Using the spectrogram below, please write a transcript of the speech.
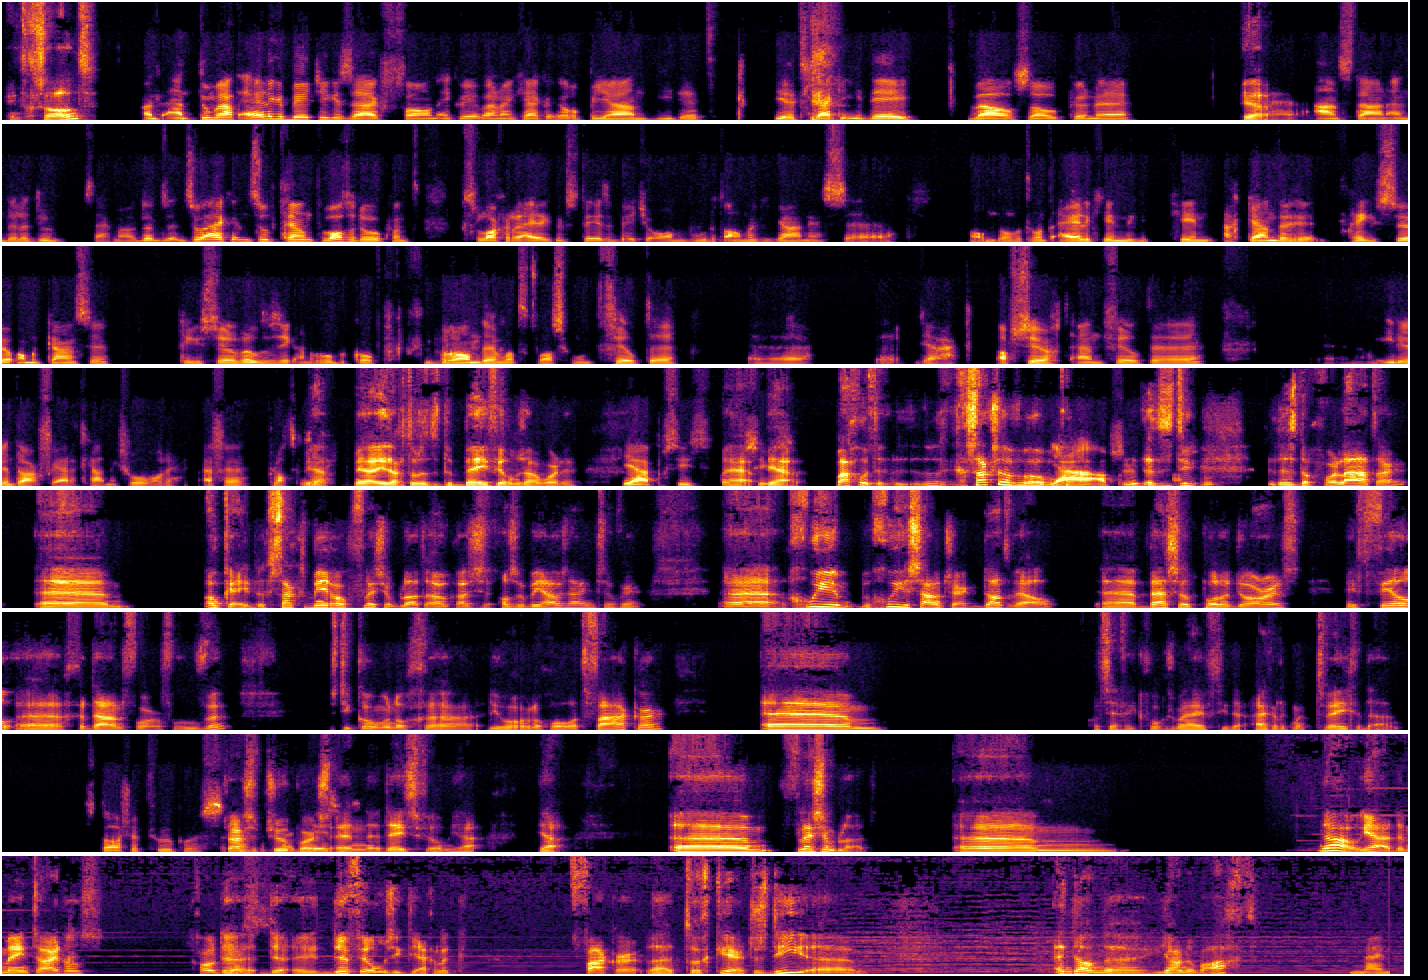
interessant. En, en toen werd eigenlijk een beetje gezegd van, ik weet wel een gekke Europeaan die dit, die dit gekke idee wel zou kunnen Ja, aanstaan en willen doen, zeg maar. Dat, zo eigenlijk, zo'n trend was het ook, want ze lachen er eigenlijk nog steeds een beetje om hoe dat allemaal gegaan is. Omdat het, want eigenlijk geen, geen erkende re- regisseur, Amerikaanse regisseur, wilde zich aan Robocop branden, want het was gewoon veel te eh, eh, ja, absurd en veel te... eh, iedere dag van ja, dat gaat niks worden. Even plat gezegd. ja. ja, je dacht dat het een B-film zou worden. Ja, precies. Ja, precies. ja. Maar goed, straks over Robocop. Ja, absoluut. Dat is natuurlijk- absoluut. Dat is nog voor later. Ehm, Oké, dus straks meer over Flesh and Blood ook als, als we bij jou zijn, zover. Eh goede, goede soundtrack, dat wel. Eh Basil Polidorus heeft veel eh, gedaan voor Verhoeven. Dus die, komen nog, die horen we nog wel wat vaker. Ehm, wat zeg ik? Volgens mij heeft hij er eigenlijk maar twee gedaan. Starship Troopers. Starship Troopers en deze film, ja. ja. Ehm, Flesh and Blood. Ehm, nou ja, de main titles. Gewoon de, Yes. de, de filmmuziek die eigenlijk vaker eh, terugkeert. Dus die. ehm, en dan eh jouw nummer 8. Mijn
